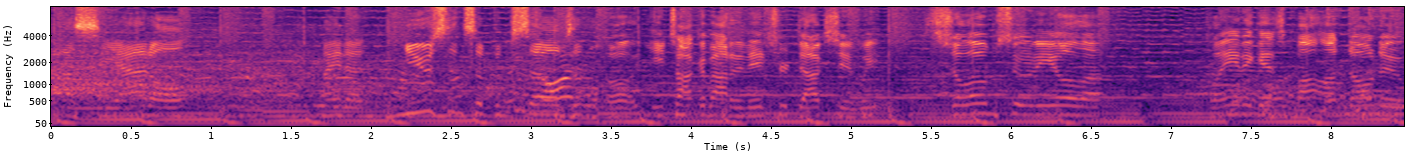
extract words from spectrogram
Uh, Seattle made a nuisance of themselves. Well, you talk about an introduction. We Shalom Suniula playing against Ma'a Nonu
